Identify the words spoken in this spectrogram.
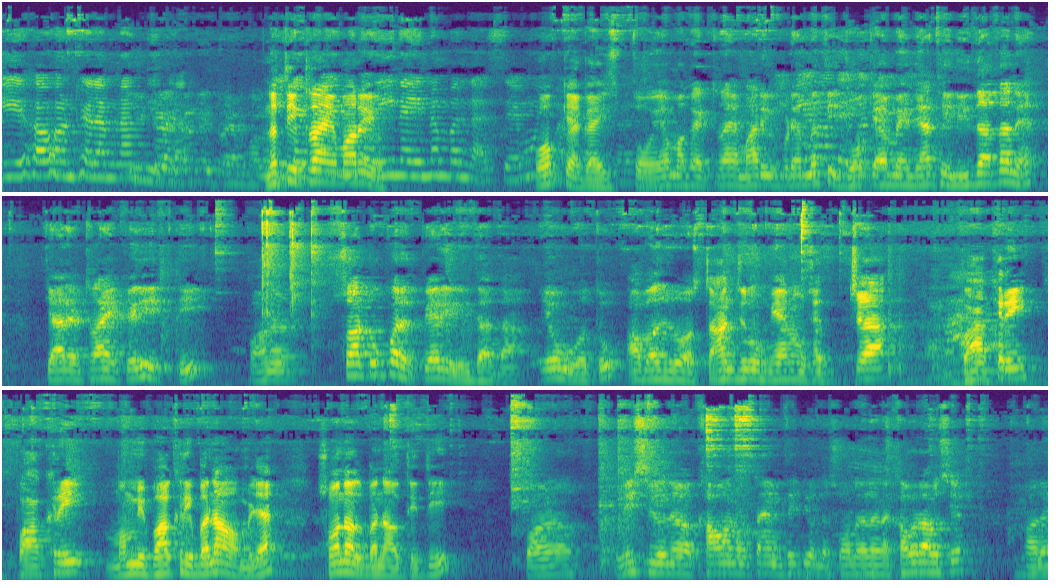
ઈ હવન ઠેલામાં નાખી દીધા. નથી ટ્રાય મારી. ઓકે ગાઈસ તો એમાં કઈ ટ્રાય મારવી પડે નથી. જો કે અમે ત્યાંથી લીધા હતા ને ત્યારે ટ્રાય કરી હતી પણ શર્ટ ઉપર જ પહેરી લીધા હતા. એવું હતું. આ બાજુ જો સાંજનું મેનુ છે ચા ભાખરી ભાખરી મમ્મી ભાખરી બનાવવા મળ્યા. સોનલ બનાવતી હતી. પણ વિષ્ણુને ખાવાનો ટાઈમ થઈ ગયો એટલે સોનલ એને ખવડાવશે. અને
